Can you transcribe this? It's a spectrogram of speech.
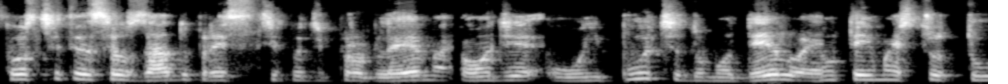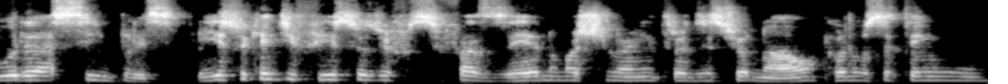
com certeza ser usado para esse tipo de problema, onde o input do modelo é, não tem uma estrutura simples. Isso que é difícil de se fazer no Machine Learning tradicional, quando você tem um,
